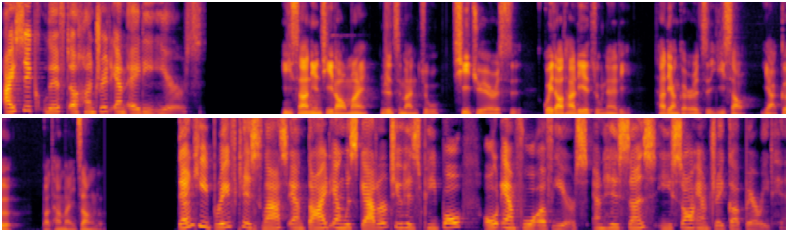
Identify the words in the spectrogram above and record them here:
Isaac lived a hundred and eighty years. 以撒年纪老迈，日子满足，气绝而死，归到他列祖那里。他两个儿子以扫、雅各把他埋葬了。 Then he breathed his last and died and was gathered to his people, old and full of years, and his sons Esau and Jacob buried him.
